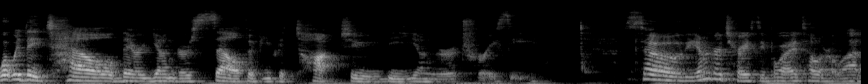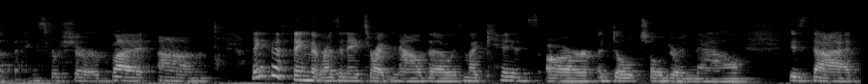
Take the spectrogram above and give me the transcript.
what would they tell their younger self if you could talk to the younger Tracy? So the younger Tracy, boy, I'd tell her a lot of things for sure. But um, I think the thing that resonates right now, though, is my kids are adult children now. Is that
